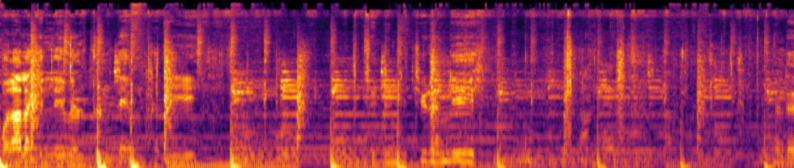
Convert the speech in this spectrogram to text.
పొలాలకు వెళ్ళి వెళ్తుంటే ఉంటుంది. చూడండి చూడండి అంటే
